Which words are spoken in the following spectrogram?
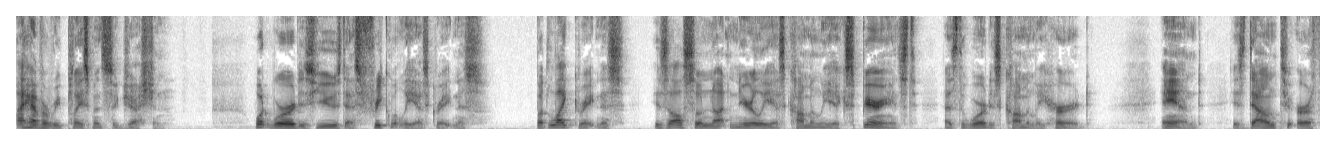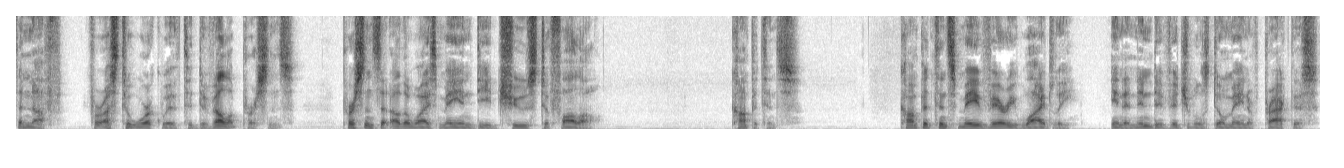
I have a replacement suggestion. What word is used as frequently as greatness, but like greatness, is also not nearly as commonly experienced as the word is commonly heard, and is down to earth enough for us to work with to develop persons, persons that otherwise may indeed choose to follow. Competence. Competence may vary widely in an individual's domain of practice,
